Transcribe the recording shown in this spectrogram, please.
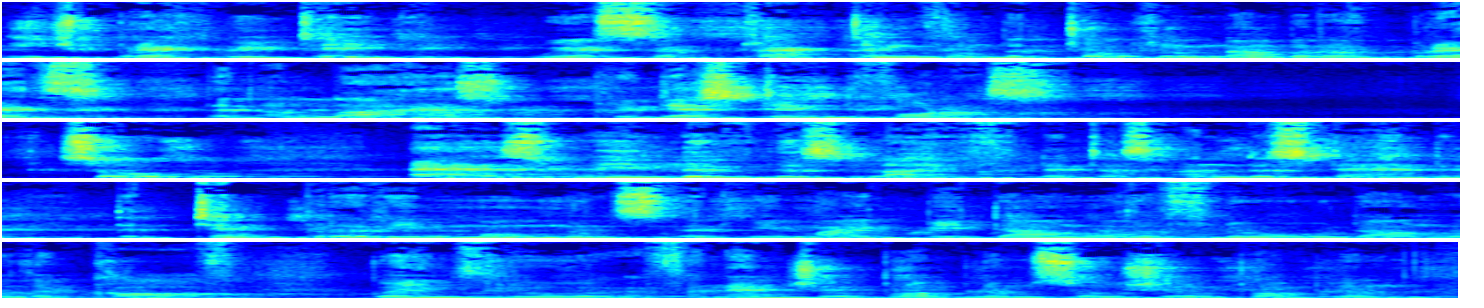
each breath we take, we are subtracting from the total number of breaths that Allah has predestined for us. So, as we live this life, let us understand the temporary moments that we might be down with a flu, down with a cough, going through a financial problem, social problem,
